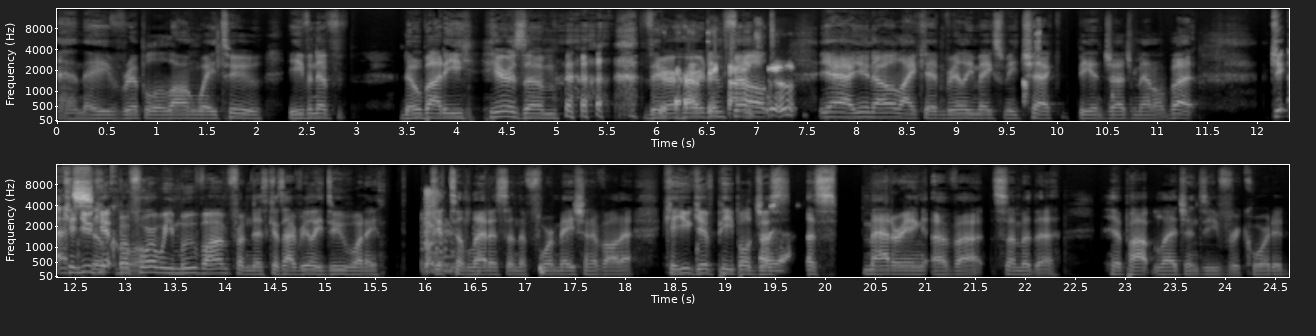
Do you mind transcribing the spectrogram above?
and they ripple a long way too. Even if nobody hears them, they're heard and felt. through. Yeah, you know, like it really makes me check being judgmental. But ca- can you so get cool. before we move on from this because I really do want to get to lettuce and the formation of all that. Can you give people just a smattering of uh, some of the hip hop legends you've recorded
